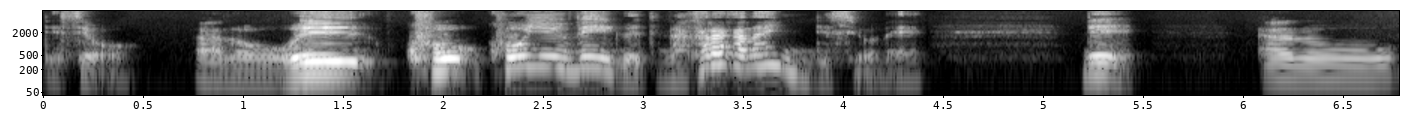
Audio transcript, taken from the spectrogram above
ですよ。あの、俺、こう、こういうベーグルってなかなかないんですよね。で、あの、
